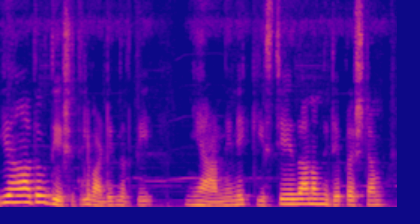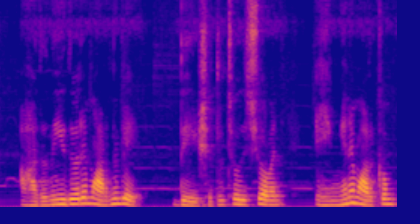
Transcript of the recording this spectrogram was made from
യാദവ് ദേഷ്യത്തിൽ വണ്ടി നിർത്തി. ഞാൻ നിന്നെ കിസ് ചെയ്താണോ നിന്റെ പ്രശ്നം? അത് നീ ഇതുവരെ മറന്നില്ലേ? ദേഷ്യത്തിൽ ചോദിച്ചു അവൻ എങ്ങനെ മറക്കും?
